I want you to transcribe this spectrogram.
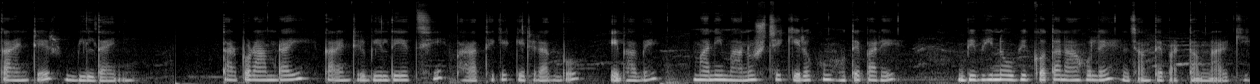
কারেন্টের বিল দেয়নি। তারপর আমরাই কারেন্টের বিল দিয়েছি, ভাড়া থেকে কেটে রাখব এভাবে। মানে মানুষ যে কীরকম হতে পারে, বিভিন্ন অভিজ্ঞতা না হলে জানতে পারতাম না আর কি।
